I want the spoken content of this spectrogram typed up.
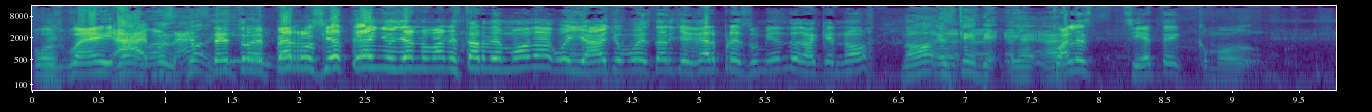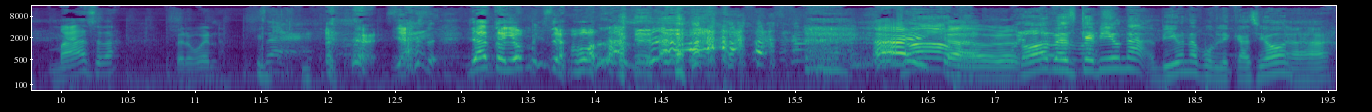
Pues, güey, ay, pues dentro de perros siete años ya no van a estar de moda, güey. Ya yo voy a estar llegar presumiendo de que no. No, es que... eh, eh, ¿Cuáles siete? Como más, ¿verdad? Pero bueno. ya, ya te dio mis de bolas. Ay, No, cabrón. no, pero es que vi una, vi una publicación Ajá.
